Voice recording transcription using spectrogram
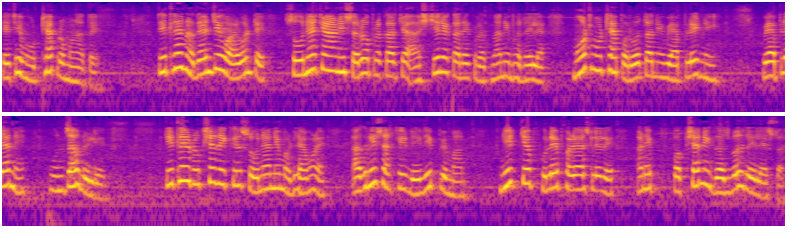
तेथे मोठ्या प्रमाणात आहेत. तिथल्या नद्यांचे वाळवंटे सोन्याच्या आणि सर्व प्रकारच्या आश्चर्यकारक रत्नांनी भरलेल्या मोठमोठ्या पर्वताने व्यापलेने व्यापल्याने उंचावलेली आहेत. तिथले वृक्ष देखील सोन्याने मढल्यामुळे अग्नीसारखी देदीप्यमान नित्य फुले फळे असलेले आणि पक्षांनी गजबजलेले असतात.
